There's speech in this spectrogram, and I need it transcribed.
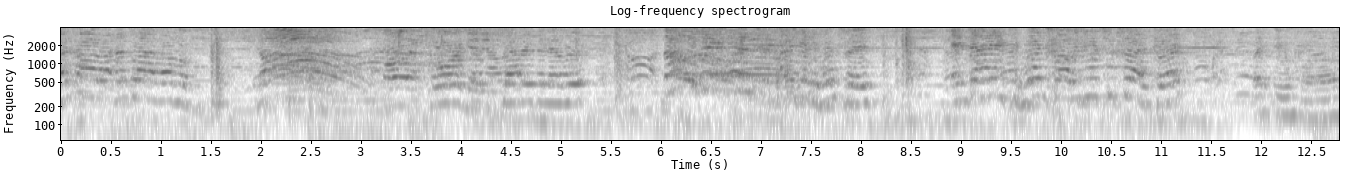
That's how I, that's why I love him. Again sadder than ever. Not only biggest spin, right here in his face. And that is one try. We do it two tries, correct? Let's see what's going on.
